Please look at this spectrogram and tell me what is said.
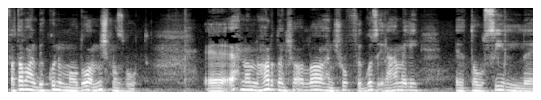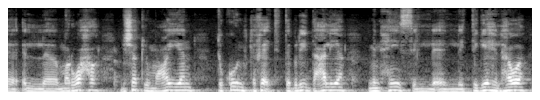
فطبعا بيكون الموضوع مش مظبوط. إحنا النهارده إن شاء الله هنشوف في الجزء العملي توصيل المروحة بشكل معين تكون كفاءة التبريد عالية من حيث الاتجاه الهواء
